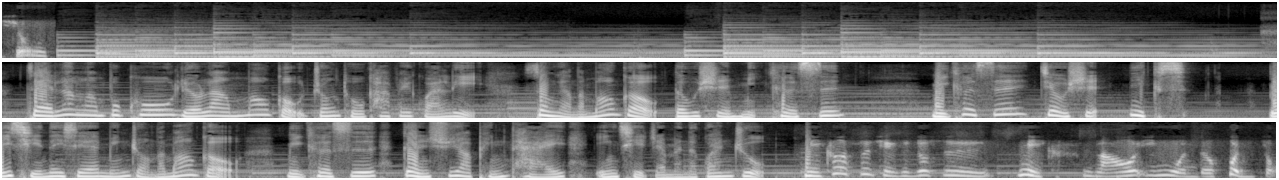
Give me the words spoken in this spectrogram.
修。在浪浪不哭流浪猫狗中途咖啡馆里，送养的猫狗都是米克斯。米克斯就是 mix。比起那些名种的猫狗，米克斯更需要平台引起人们的关注。米克斯其实就是 mix，然后英文的混种，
